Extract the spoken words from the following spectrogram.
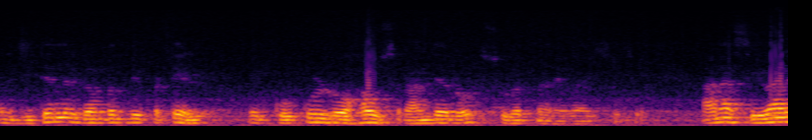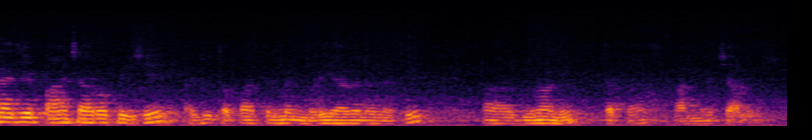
અને જીતેન્દ્ર ગણપતભાઈ પટેલ એ Gokul row house, Rander road, સુરતના રહેવાસી છે. આના સિવાયના જે પાંચ આરોપી છે, હજુ તપાસ દરમિયાન મળી આવેલા નથી. ગુનાની તપાસ હાલમાં ચાલુ છે.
